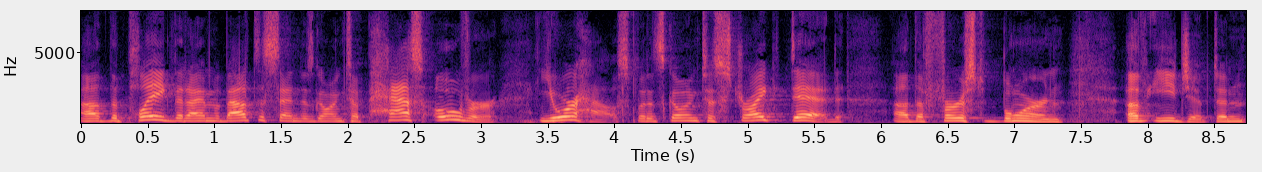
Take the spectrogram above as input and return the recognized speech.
uh, the plague that I am about to send is going to pass over your house, but it's going to strike dead Uh, the firstborn of Egypt. And,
